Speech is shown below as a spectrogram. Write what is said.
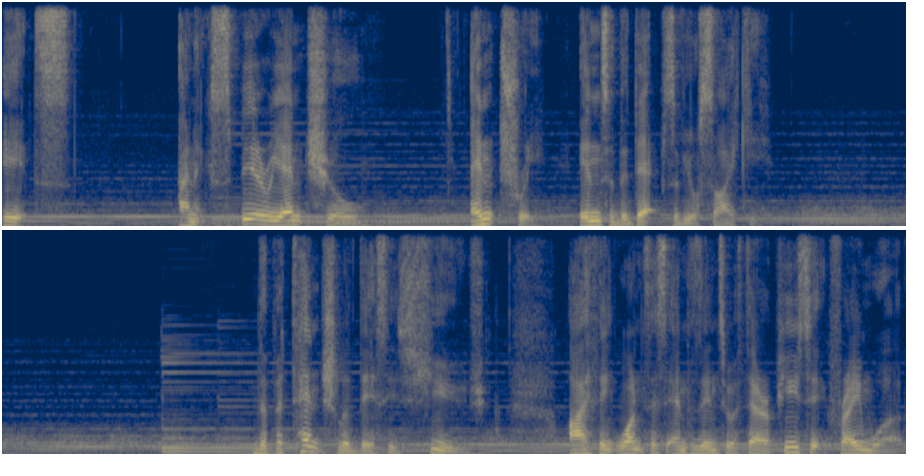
it's an experiential entry into the depths of your psyche. The potential of this is huge. I think once this enters into a therapeutic framework,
